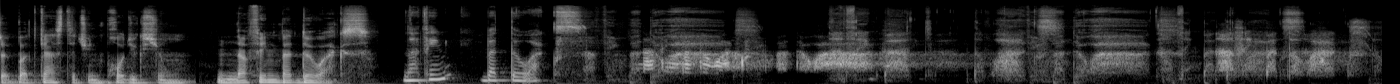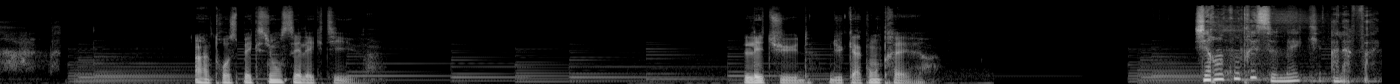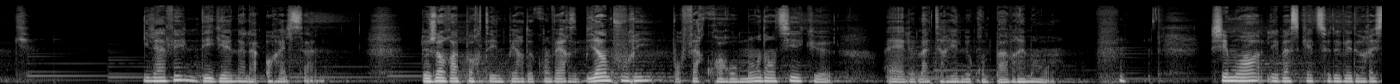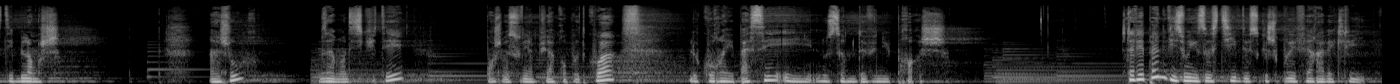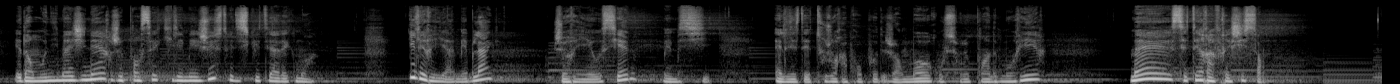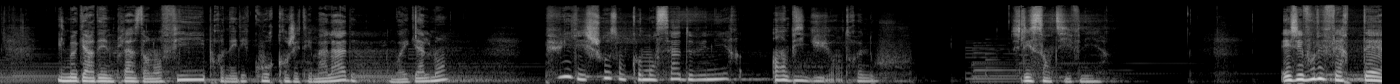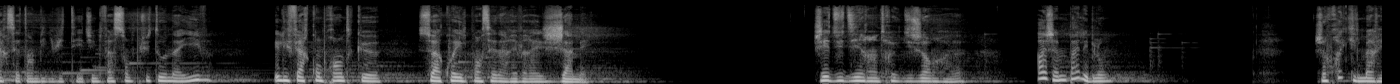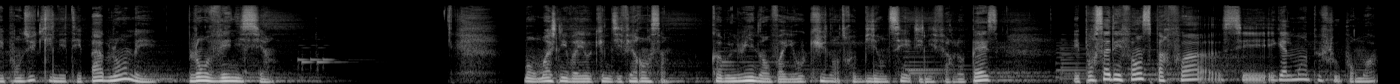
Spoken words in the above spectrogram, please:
Ce podcast est une production Nothing But The Wax. Nothing but the wax. Nothing but the wax. Nothing but the wax. Nothing but, nothing but the wax. Introspection sélective. L'étude du cas contraire. J'ai rencontré ce mec à la fac. Il avait une dégaine à la Orelsan. Le genre à porter une paire de converses bien pourries pour faire croire au monde entier que eh, le matériel ne compte pas vraiment. hein. Chez moi, les baskets se devaient de rester blanches. Un jour, nous avons discuté. Bon, je me souviens plus à propos de quoi. Le courant est passé et nous sommes devenus proches. Je n'avais pas une vision exhaustive de ce que je pouvais faire avec lui. Et dans mon imaginaire, je pensais qu'il aimait juste discuter avec moi. Il riait à mes blagues, je riais aux siennes, même si elles étaient toujours à propos de gens morts ou sur le point de mourir, mais c'était rafraîchissant. Il me gardait une place dans l'amphi, prenait les cours quand j'étais malade, moi également. Puis les choses ont commencé à devenir ambiguës entre nous. Je l'ai senti venir. Et j'ai voulu faire taire cette ambiguïté d'une façon plutôt naïve et lui faire comprendre que ce à quoi il pensait n'arriverait jamais. J'ai dû dire un truc du genre euh, Ah, j'aime pas les blonds. Je crois qu'il m'a répondu qu'il n'était pas blond, mais blond vénitien. Bon, moi je n'y voyais aucune différence, hein. comme lui n'en voyait aucune entre Beyoncé et Jennifer Lopez. Et pour sa défense, parfois, c'est également un peu flou pour moi.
